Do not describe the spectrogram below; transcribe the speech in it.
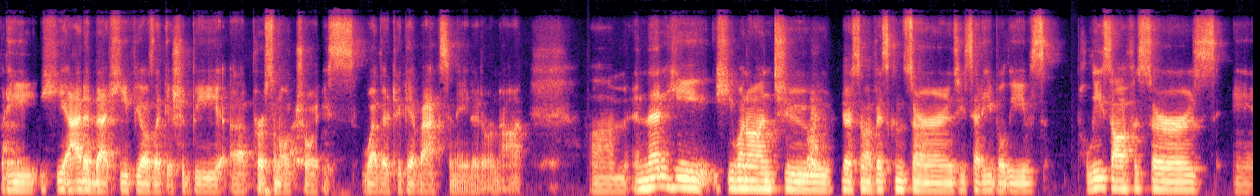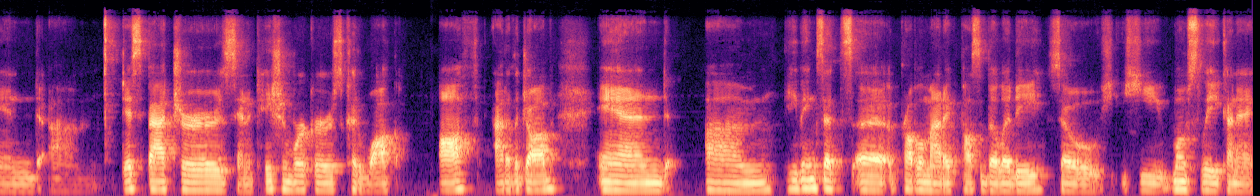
but he he added that he feels like it should be a personal choice whether to get vaccinated or not. Um, and then he he went on to share some of his concerns. He said he believes police officers and um, dispatchers, sanitation workers could walk off out of the job, and Um, he thinks that's a problematic possibility. So he mostly kind of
